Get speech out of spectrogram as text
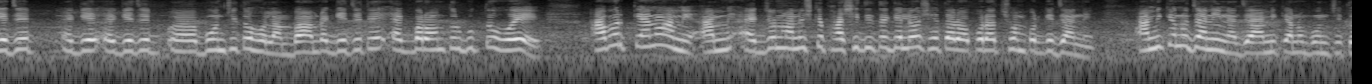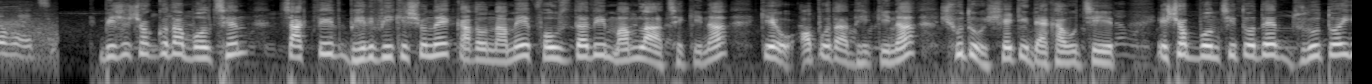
গেজেট গেজেট বঞ্চিত হলাম বা আমরা গেজেটে একবার অন্তর্ভুক্ত হয়ে আবার কেন আমি আমি একজন মানুষকে ফাঁসি দিতে গেলেও সে তার অপরাধ সম্পর্কে জানে? আমি কেন জানি না যে আমি কেন বঞ্চিত হয়েছি? বিশেষজ্ঞরা বলছেন চাকরির ভেরিফিকেশনে কারও নামে ফৌজদারি মামলা আছে কিনা কেউ অপরাধী কিনা শুধু সেটি দেখা উচিত। এসব বঞ্চিতদের দ্রুতই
